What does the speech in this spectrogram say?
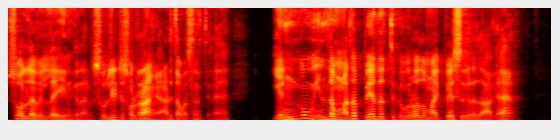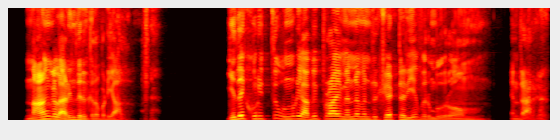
சொல்லவில்லை என்கிறார். சொல்லிட்டு சொல்கிறாங்க அடுத்த வசனத்தில். எங்கும் இந்த மத பேதத்துக்கு விரோதமாய் பேசுகிறதாக நாங்கள் அறிந்திருக்கிறபடியால் இதை குறித்து உன்னுடைய அபிப்பிராயம் என்னவென்று கேட்டறிய விரும்புகிறோம் என்றார்கள்.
